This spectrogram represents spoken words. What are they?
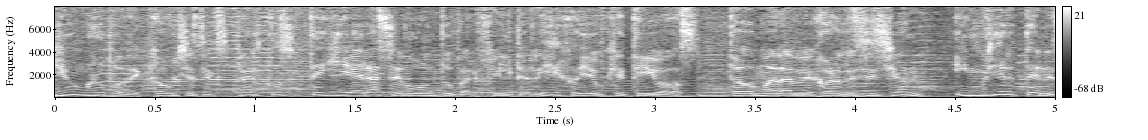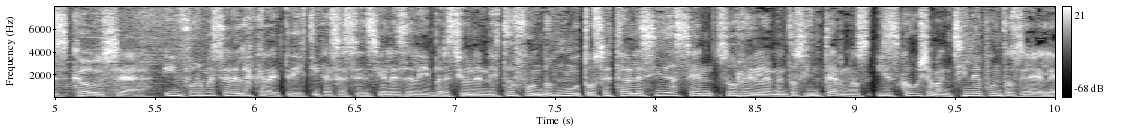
y un grupo de coaches expertos te guiará según tu perfil de riesgo y objetivos. Toma la mejor decisión. Invierte en Scotia. Infórmese de las características esenciales de la inversión en estos fondos mutuos establecidas en sus reglamentos internos y scotiabankchile.cl.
